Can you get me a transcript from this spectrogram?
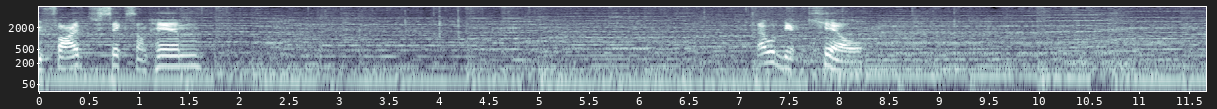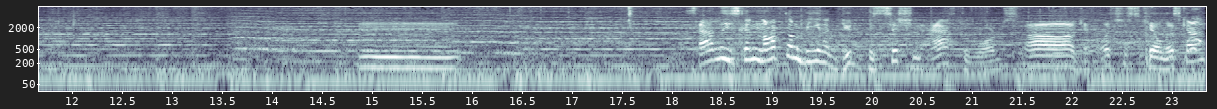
Do five to six on him. That would be a kill. Hmm. Sadly, he's not going to be in a good position afterwards. Uh, okay, let's just kill this guy.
